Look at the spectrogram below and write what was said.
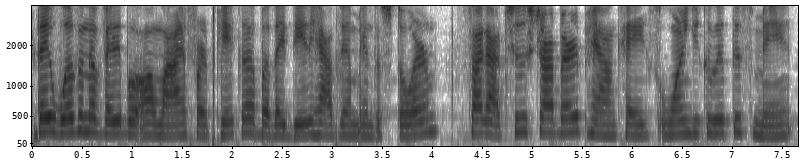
They wasn't available online for pickup, but they did have them in the store. So I got two strawberry pound cakes, one eucalyptus mint,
